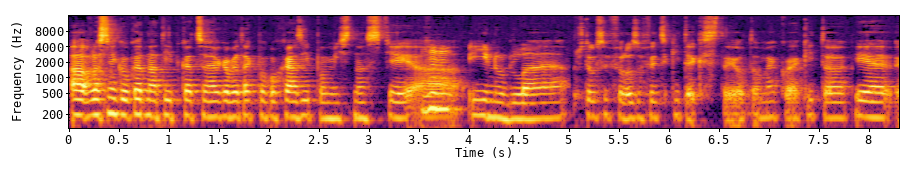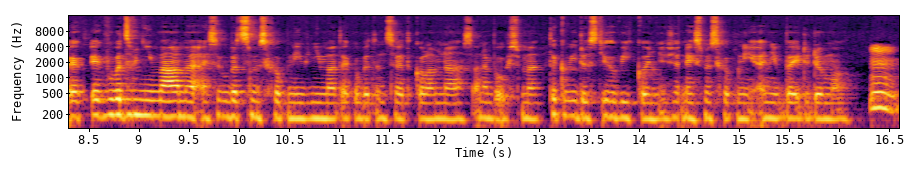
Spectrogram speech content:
A vlastně koukat na týpka, co jakoby tak popochází po místnosti a Mhm. jí nudle. Čtou si filozofický texty o tom, jako jaký to je, jak, jak vůbec vnímáme a jestli vůbec jsme schopní vnímat jakoby ten svět kolem nás, anebo už jsme takový dostihový koně, že nejsme schopní ani být doma. Hmm,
